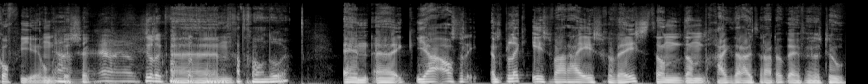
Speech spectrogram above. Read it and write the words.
koffie ondertussen. ja, ja, natuurlijk, want dat eh, Ehm, gaat gewoon door. En eh, ik, ja, als er een plek is waar hij is geweest... dan, dan ga ik daar uiteraard ook even naartoe.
